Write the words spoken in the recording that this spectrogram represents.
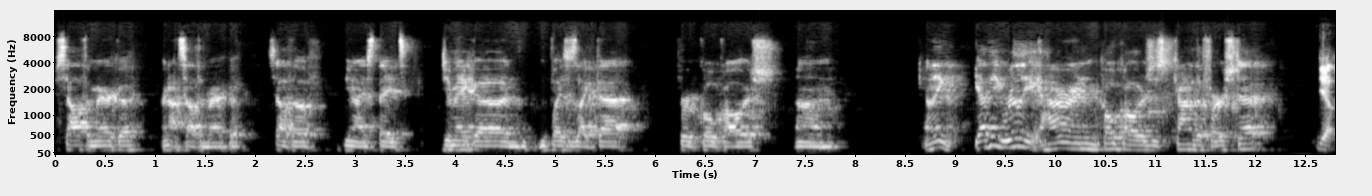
South America, or not South America, south of the United States, Jamaica, and places like that for cold callers. Um, I think, yeah, I think really hiring cold callers is kind of the first step. Yeah.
